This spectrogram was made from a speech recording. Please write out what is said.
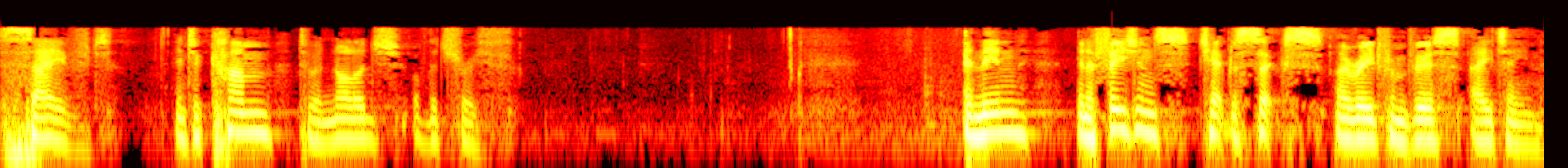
saved and to come to a knowledge of the truth. And then in Ephesians chapter 6, I read from verse 18,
